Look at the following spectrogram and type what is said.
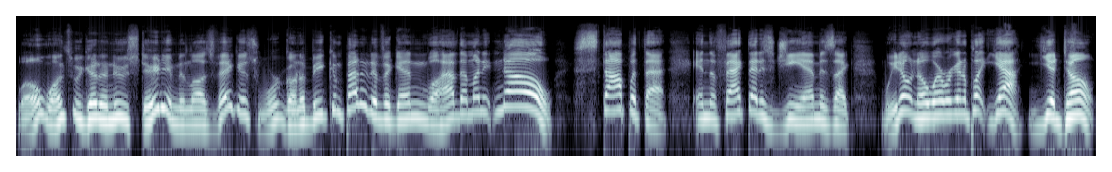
Well, once we get a new stadium in Las Vegas, we're going to be competitive again. We'll have that money. No, stop with that. And the fact that his GM is like, We don't know where we're going to play. Yeah, you don't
